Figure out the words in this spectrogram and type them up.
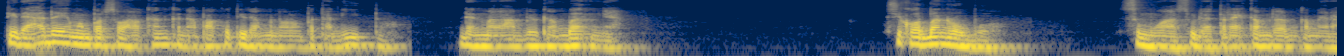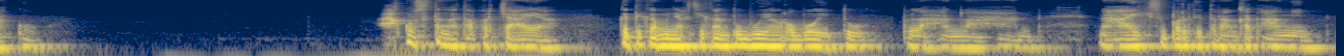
Tidak ada yang mempersoalkan kenapa aku tidak menolong petani itu dan malah ambil gambarnya. Si korban roboh. Semua sudah terekam dalam kameraku. Aku setengah tak percaya ketika menyaksikan tubuh yang roboh itu perlahan-lahan naik seperti terangkat angin.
